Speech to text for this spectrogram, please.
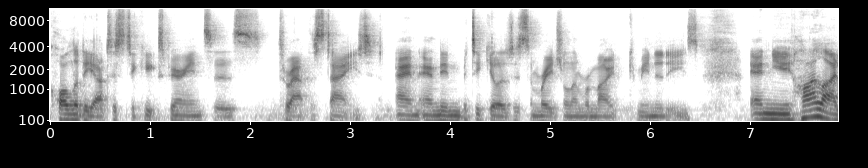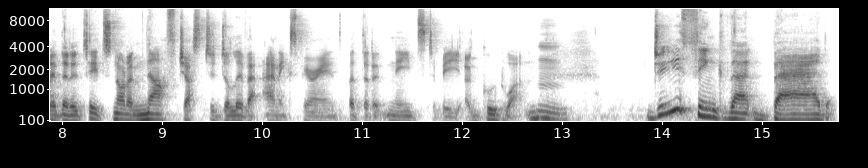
quality artistic experiences throughout the state and, and in particular to some regional and remote communities. And you highlighted that it's, it's not enough just to deliver an experience, but that it needs to be a good one. Mm. Do you think that bad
